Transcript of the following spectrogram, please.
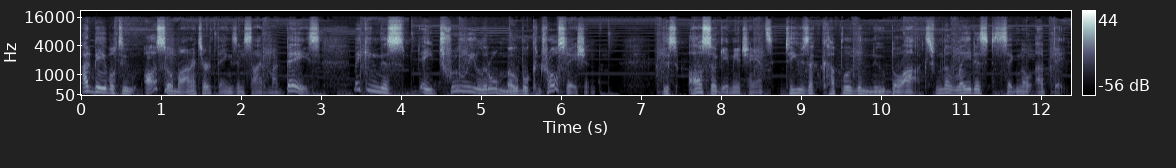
I'd be able to also monitor things inside of my base, making this a truly little mobile control station. This also gave me a chance to use a couple of the new blocks from the latest Signal update.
